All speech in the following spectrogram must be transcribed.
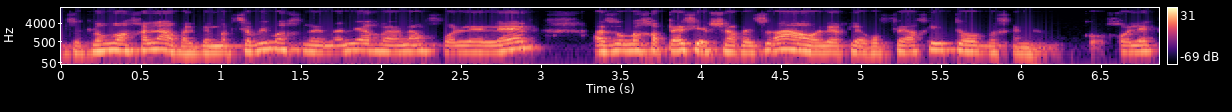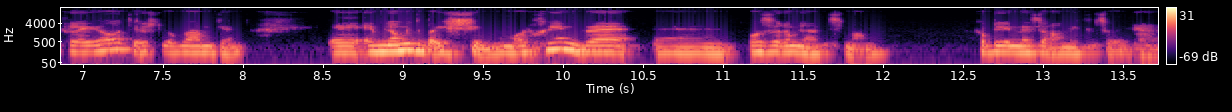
זאת לא מחלה, אבל במצבים אחרים, נניח בן אדם חולה לב, אז הוא מחפש ישר עזרה, הולך לרופא הכי טוב וכן הלאה. חולה כליות, יש לו גם כן. אה, הם לא מתביישים, הם הולכים ועוזרים לעצמם, מקבלים עזרה מקצועית. כן.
